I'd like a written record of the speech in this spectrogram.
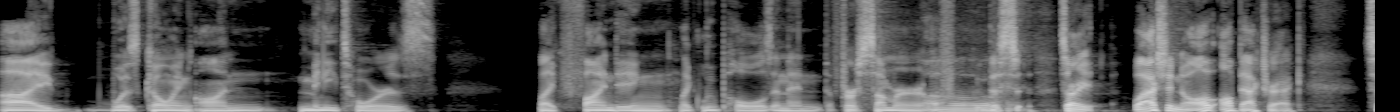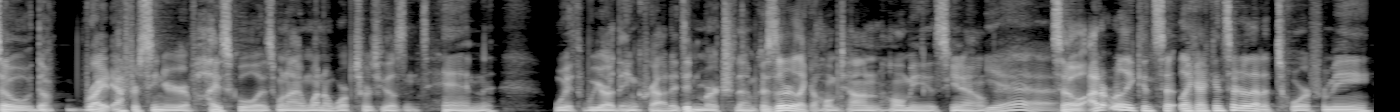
I was going on mini tours, like finding like loopholes, and then the first summer of Oh, this. okay. Sorry, well, actually, no, I'll, I'll backtrack. So the right after senior year of high school is when I went on Warped Tour 2010 with We Are the In Crowd. I did merch for them because they're like a hometown homies, you know. Yeah, So I don't really consider like I consider that a tour for me,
